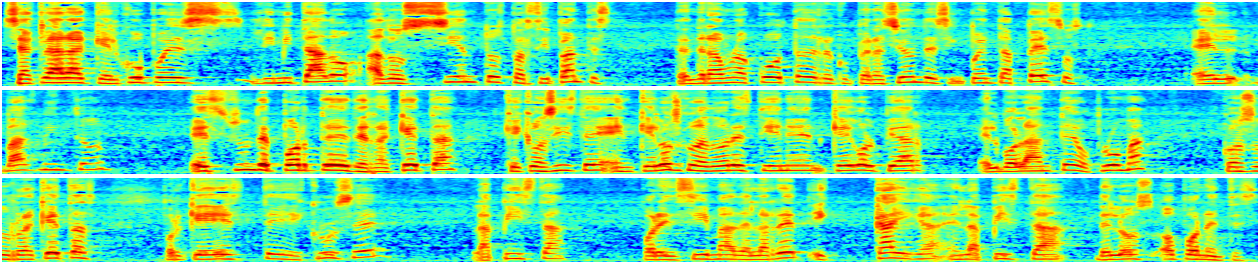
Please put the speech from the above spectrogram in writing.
se aclara que el cupo es limitado a 200 participantes. Tendrá una cuota de recuperación de 50 pesos. El badminton es un deporte de raqueta que consiste en que los jugadores tienen que golpear el volante o pluma con sus raquetas porque este cruce la pista por encima de la red y caiga en la pista de los oponentes.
